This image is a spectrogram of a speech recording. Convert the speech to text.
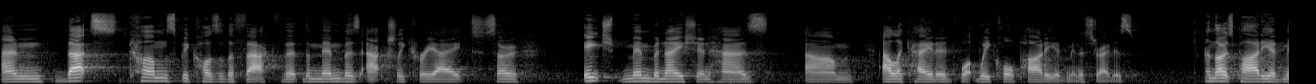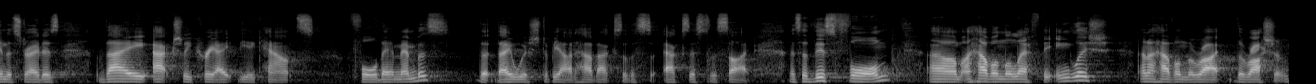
And that comes because of the fact that the members actually create. So each member nation has um, allocated what we call party administrators. And those party administrators, they actually create the accounts for their members that they wish to be able to have access, to the site. And so this form, um, I have on the left the English and I have on the right the Russian.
